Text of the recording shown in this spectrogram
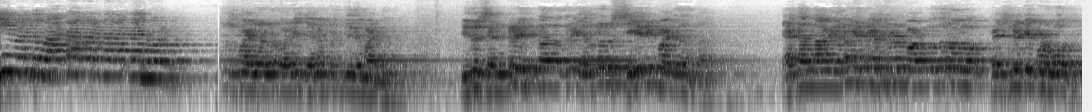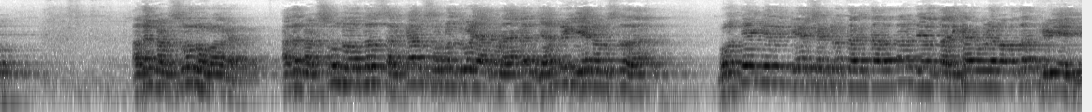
ಈ ಒಂದು ವಾತಾವರಣವನ್ನ ನೋಡಿ. ಜನಪ್ರತಿನಿಧಿ ಮಾಡಿದ್ರು. ಇದು ಸೆಂಟರ್ ಇಂತಾದ್ರೆ ಎಲ್ಲರೂ ಸೇರಿ ಮಾಡಿದಂತ. ಯಾಕಂದ್ರೆ ನಾವೇನೋ ಇನ್ವೆಸ್ಟ್ಮೆಂಟ್ ಮಾಡ್ಬೋದು, ನಾವು ಫೆಸಿಲಿಟಿ ಕೊಡ್ಬೋದು. ಅದನ್ನ ನಡ್ಸ್ಕೊಂಡು ಹೋಗಾಗ ಅದನ್ನ ನಡ್ಸ್ಕೊಂಡು ಹೋದ ಸರ್ಕಾರ ಸವಲತ್ತುಗಳು ಯಾಕೆ ಯಾಕಂದ್ರೆ ಜನರಿಗೆ ಏನ್ ಅನಿಸ್ತದ? ಬಹುತೇಕ ಇದು ಕೇರ್ ಸೆಂಟರ್ ತಗತಾರ ದೇವತ ಅಧಿಕಾರಿಗಳೆಲ್ಲ ಫ್ರೀ ಐತಿ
